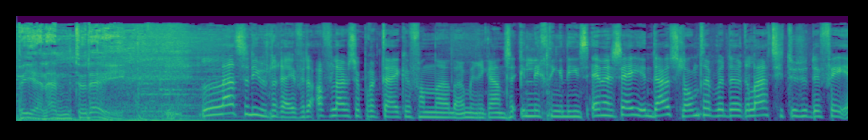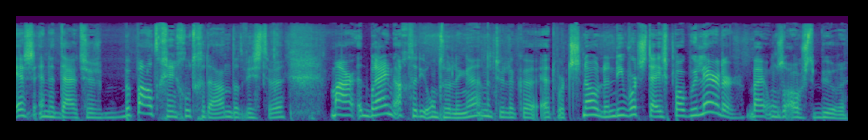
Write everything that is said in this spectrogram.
PNN Today. Laatste nieuws nog even. De afluisterpraktijken van de Amerikaanse inlichtingendienst NSC in Duitsland... hebben de relatie tussen de VS en de Duitsers bepaald geen goed gedaan. Dat wisten we. Maar het brein achter die onthullingen, natuurlijk Edward Snowden... die wordt steeds populairder bij onze oosterburen.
